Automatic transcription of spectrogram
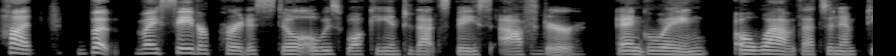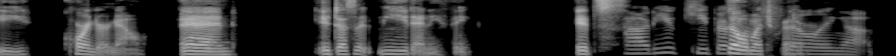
hut. But my favorite part is still always walking into that space mm-hmm. after and going, Oh wow, that's an empty corner now. And it doesn't need anything. It's How do you keep it So much better. filling up?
